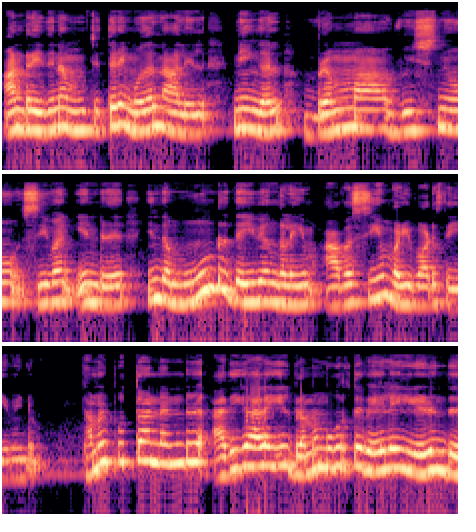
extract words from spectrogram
அன்றைய தினம் சித்திரை முதல் நாளில் நீங்கள் பிரம்மா விஷ்ணு சிவன் என்று இந்த மூன்று தெய்வங்களையும் அவசியம் வழிபாடு செய்ய வேண்டும். தமிழ் புத்தாண்டன்று அதிகாலையில் பிரம்ம முகூர்த்த வேலையில் எழுந்து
